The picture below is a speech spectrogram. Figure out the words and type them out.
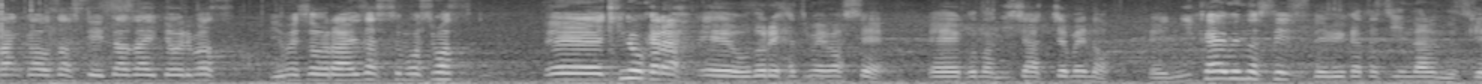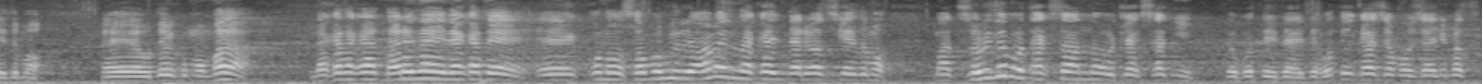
参加をさせていただいております。夢ソーラン江差と申します、えー、昨日から、えー、踊り始めまして、えー、この西8丁目の、えー、2回目のステージという形になるんですけれども、えー、踊り子もまだなかなか慣れない中で、えー、このそぼ降る雨の中になりますけれども、まあ、それでもたくさんのお客さんに残っていただいて本当に感謝申し上げます。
